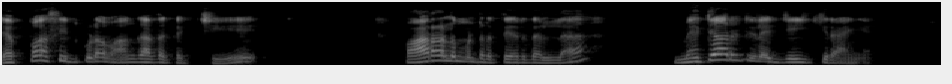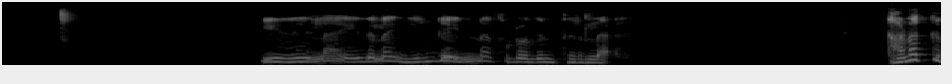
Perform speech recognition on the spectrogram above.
டெபாசிட் கூட வாங்காத கட்சி பாராளுமன்ற தேர்தலில் மெஜாரிட்டியில் ஜெயிக்கிறாங்க. இதெல்லாம் இதெல்லாம் எங்கே என்ன சொல்கிறதுன்னு தெரில கணக்கு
